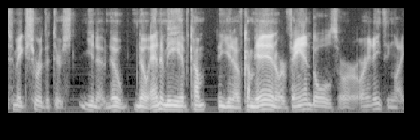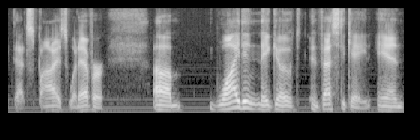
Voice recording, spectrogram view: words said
to make sure that there's, you know, no no enemy have come, you know, have come in or vandals or, or anything like that, spies, whatever. Um, why didn't they go investigate? And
